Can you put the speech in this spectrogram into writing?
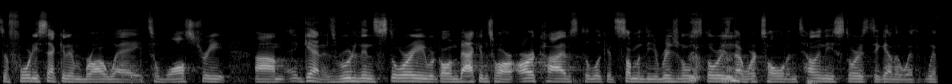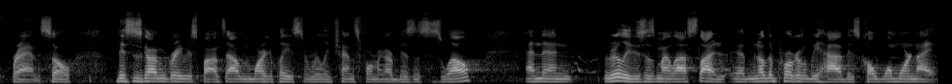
to 42nd and Broadway to Wall Street. Um, again, it's rooted in story. We're going back into our archives to look at some of the original stories that were told and telling these stories together with, with brands. So this has gotten great response out in the marketplace and really transforming our business as well. And then really, this is my last slide. Another program that we have is called One More Night.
